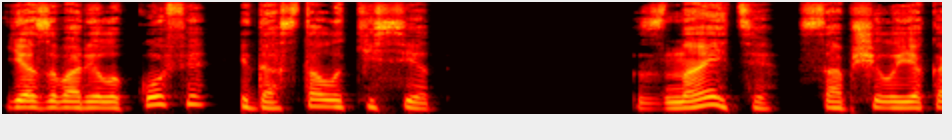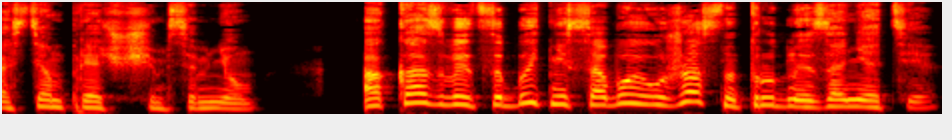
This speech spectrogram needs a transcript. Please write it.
Я заварила кофе и достала кисет. «Знаете», — сообщила я костям, прячущимся в нем, «оказывается, быть не собой ужасно трудное занятие.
